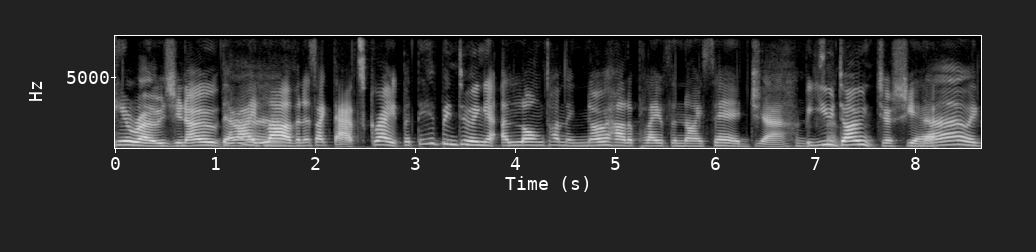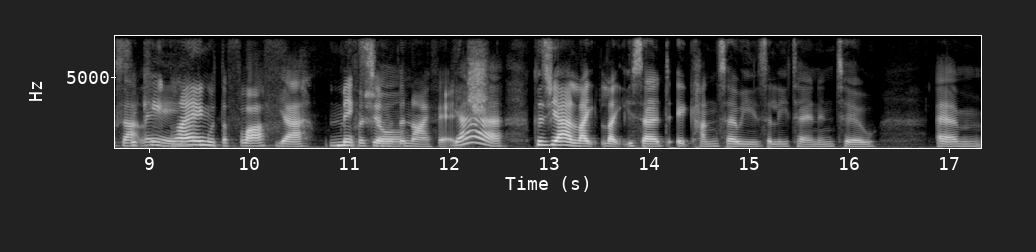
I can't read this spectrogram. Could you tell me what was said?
heroes, you know, that I love. And it's like, that's great. But they've been doing it a long time. They know how to play with the nice edge. yeah But you don't just yet. no So exactly keep playing with the fluff, yeah mixed in with the knife edge. Yeah, because yeah, like like you said, it can so easily turn into um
